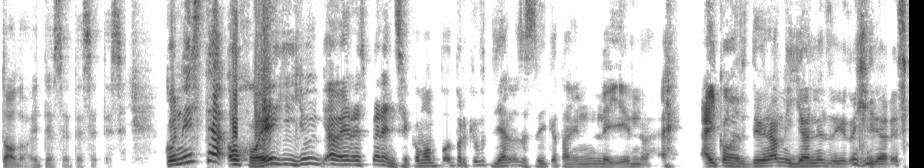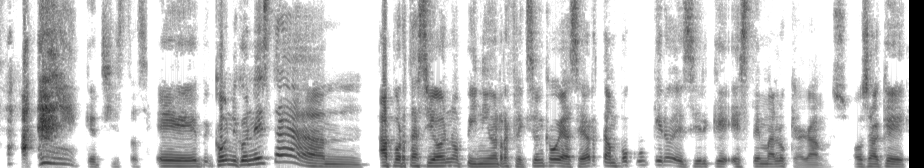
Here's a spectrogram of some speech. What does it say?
todo, etc, etc, etc. Con esta, ojo, eh, y yo, a ver, espérense, como, porque ya los estoy también leyendo. Ay, como si tuviera millones de seguidores. Qué chistoso. Eh, con, con, esta mm, aportación, opinión, reflexión que voy a hacer, tampoco quiero decir que esté malo que hagamos. O sea, que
